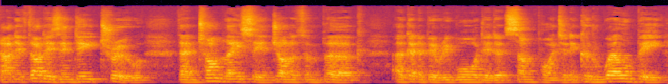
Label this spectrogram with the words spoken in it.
and if that is indeed true, then Tom Lacey and Jonathan Burke are going to be rewarded at some point, and it could well be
